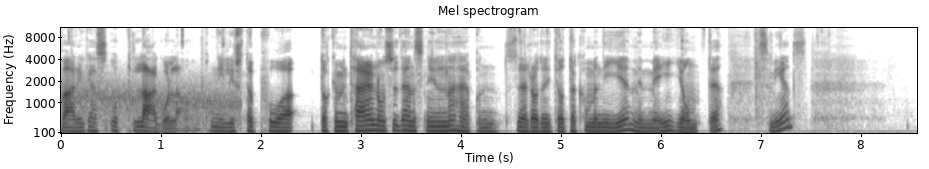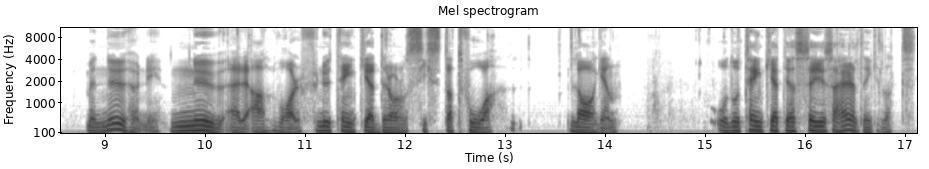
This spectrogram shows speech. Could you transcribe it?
Vargas och Lagoland. Ni lyssnar på dokumentären om studentsnillena här på Studentradion 98,9 med mig, Jonte Smeds. Men nu hörni, nu är det allvar. För nu tänker jag dra de sista två lagen. Och då tänker jag att jag säger så här helt enkelt att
